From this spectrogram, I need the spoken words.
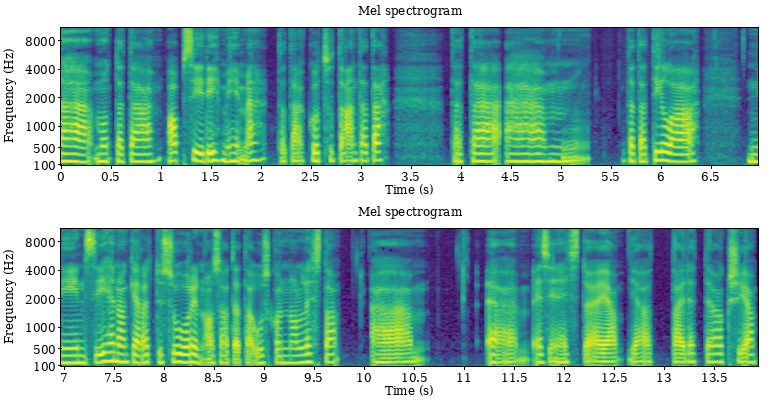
Ää, mutta tämä absidi, mihin me tota, kutsutaan tätä, tätä ää, tätä tilaa, niin siihen on kerätty suurin osa tätä uskonnollista ää, ää, esineistöä ja, ja taideteoksia.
